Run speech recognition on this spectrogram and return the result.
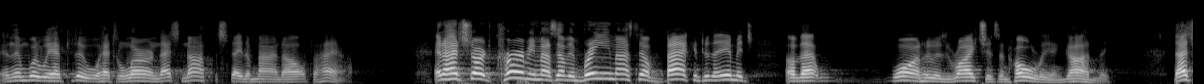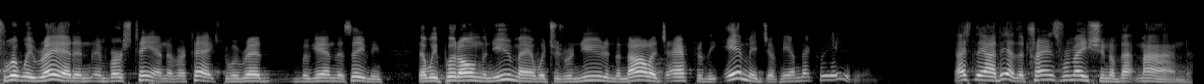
And then what do we have to do? We have to learn that's not the state of mind I ought to have. And I had to start curbing myself and bringing myself back into the image of that one who is righteous and holy and godly. That's what we read in, in verse 10 of our text we read began this evening. That we put on the new man, which is renewed in the knowledge after the image of him that created him. That's the idea, the transformation of that mind.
